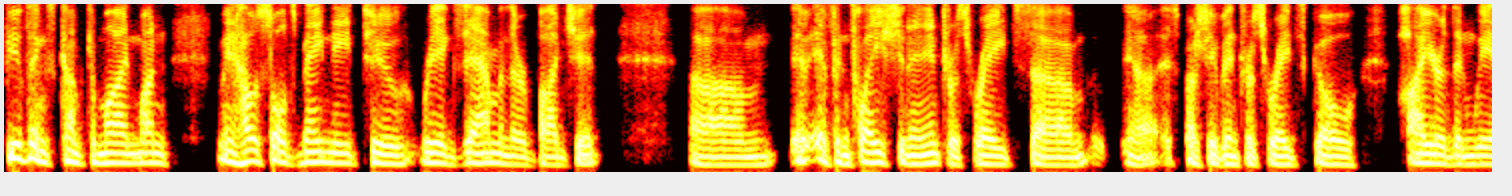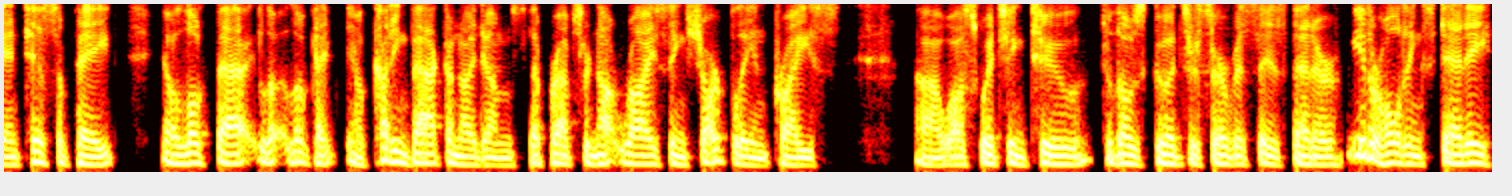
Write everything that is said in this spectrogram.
few things come to mind. One, I mean, households may need to re-examine their budget um, if, inflation and interest rates, um, you know, especially if interest rates go higher than we anticipate. You know, look back, look at you know cutting back on items that perhaps are not rising sharply in price. Uh, while switching to to those goods or services that are either holding steady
